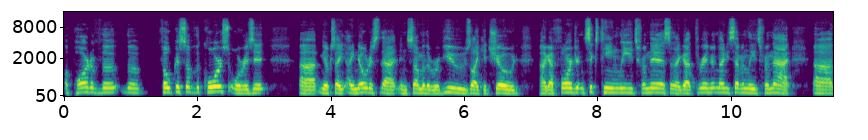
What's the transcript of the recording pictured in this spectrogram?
a part of the the focus of the course, or is it uh, you know, because I, I, noticed that in some of the reviews, like it showed, I got 416 leads from this and I got 397 leads from that. Uh,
